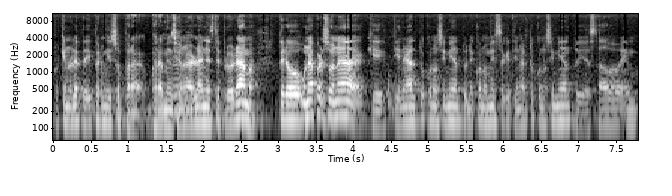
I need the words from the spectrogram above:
porque no le pedí permiso para, para mencionarla en este programa. Pero una persona que tiene alto conocimiento, un economista que tiene alto conocimiento y ha estado en,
